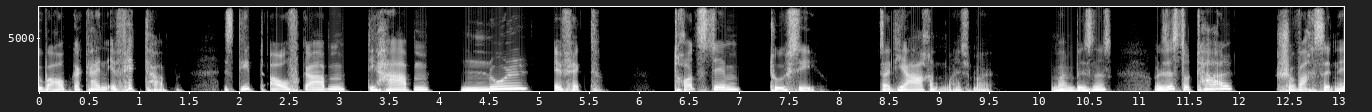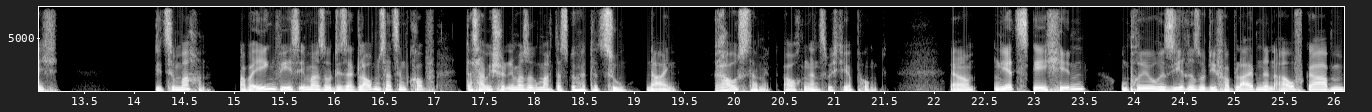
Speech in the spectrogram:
überhaupt gar keinen Effekt hat. Es gibt Aufgaben, die haben null Effekt. Trotzdem tue ich sie. Seit Jahren manchmal in meinem Business. Und es ist total schwachsinnig, sie zu machen. Aber irgendwie ist immer so dieser Glaubenssatz im Kopf, das habe ich schon immer so gemacht, das gehört dazu. Nein, raus damit. Auch ein ganz wichtiger Punkt. Ja, und jetzt gehe ich hin und priorisiere so die verbleibenden Aufgaben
